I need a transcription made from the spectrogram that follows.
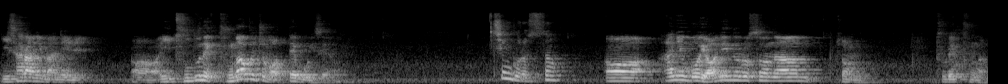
이 사람이 만일 어, 이 두 분의 궁합은 좀 어때 보이세요? 친구로서 어 아니 뭐 연인으로서나 좀 둘의 궁합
